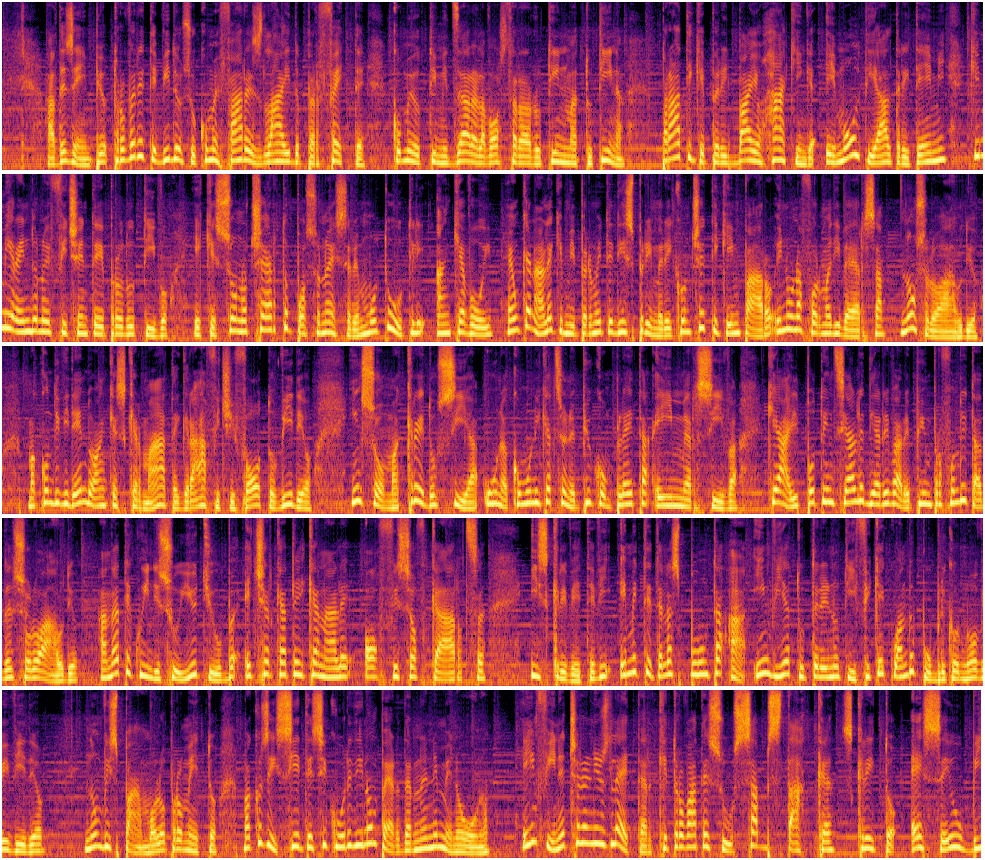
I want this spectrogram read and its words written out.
Ad esempio, troverete video su come fare slide perfette, come ottimizzare la vostra routine mattutina, pratiche per il biohacking e molti altri temi che mi rendono efficiente e produttivo e che sono certo possono essere molto utili anche a voi. È un canale che mi permette di esprimere i concetti che imparo in una forma diversa, non solo audio, ma condividendo anche schermate, grafici, foto, video. Insomma, credo sia una comunicazione più completa e immersiva che ha il potenziale di arrivare più in profondità del solo audio. Andate quindi su YouTube e cercate il canale Office of Cards iscrivetevi e mettete la spunta a invia tutte le notifiche quando pubblico nuovi video. Non vi spammo, lo prometto, ma così siete sicuri di non perderne nemmeno uno. E infine c'è la newsletter che trovate su Substack, scritto S-U-B-S-T-A-C-K,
